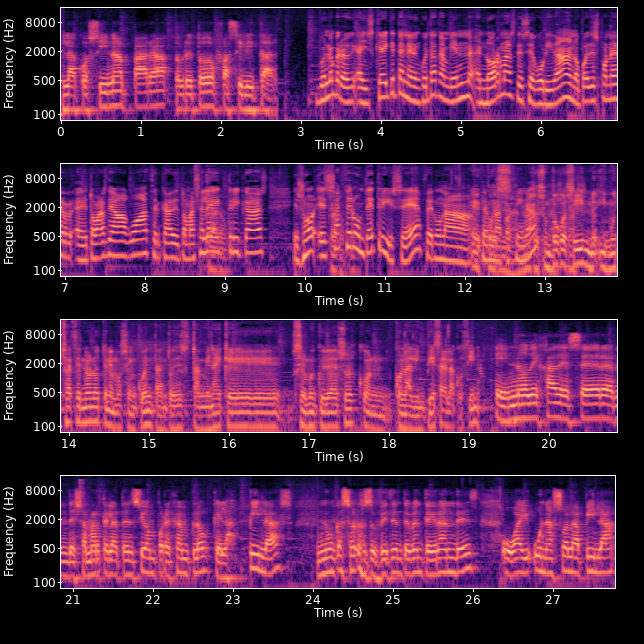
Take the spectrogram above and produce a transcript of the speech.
la cocina para sobre todo facilitar. Bueno, pero es que hay que tener en cuenta también normas de seguridad. No puedes poner eh, tomas de agua cerca de tomas eléctricas. Eso es hacer un Tetris, ¿eh? Hacer una, eh, hacer una pues, cocina. Pues un poco sí, y muchas veces no lo tenemos en cuenta. Entonces también hay que ser muy cuidadosos con, con la limpieza de la cocina. Eh, no deja de ser, de llamarte la atención, por ejemplo, que las pilas nunca son lo suficientemente grandes o hay una sola pila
